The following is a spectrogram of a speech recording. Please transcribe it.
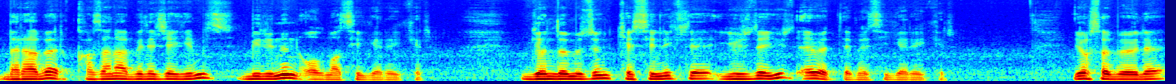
beraber kazanabileceğimiz birinin olması gerekir. Gönlümüzün kesinlikle yüzde yüz evet demesi gerekir. Yoksa böyle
